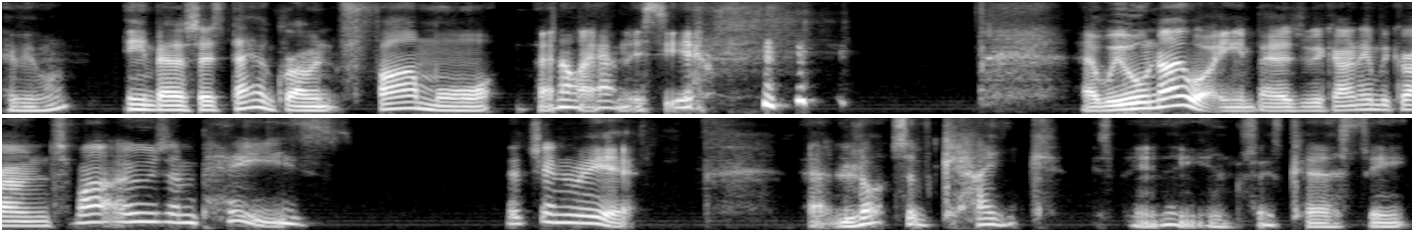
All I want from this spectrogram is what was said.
everyone? Ian Bell says they are growing far more than I am this year. uh, we all know what Ian Bell is we're going to be growing tomatoes and peas. That's generally it. Uh, lots of cake is being eaten, says Kirsty.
